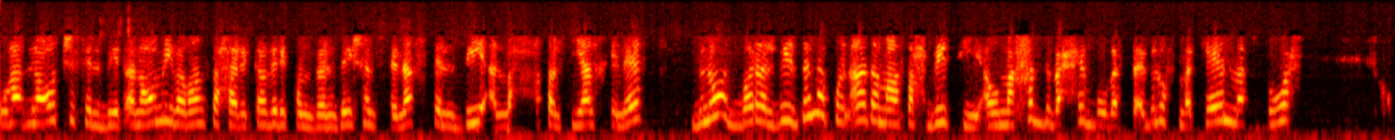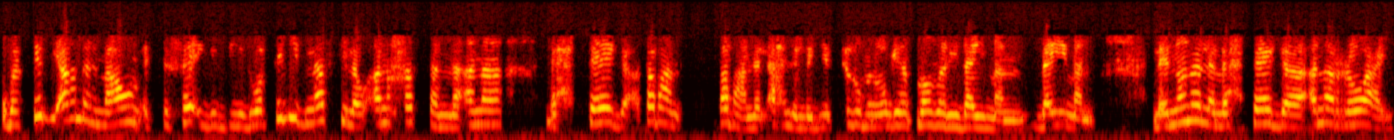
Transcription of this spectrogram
وما بنقعدش في البيت. أنا عمري ما بنصح ال recovery conversation في نفس البيئة اللي حصل فيها الخلاف. بنقعد بره البيت زي ما أكون قاعدة مع صاحبتي أو مع حد بحبه بستقبله في مكان مفتوح. وببتدي أعمل معاهم اتفاق جديد. وابتدي بنفسي لو أنا حاسة إن أنا محتاجة طبعا طبعا الأهل اللي بيبتدوا من وجهة نظري دايما دايما. لأن أنا اللي محتاجة أنا الراعي.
